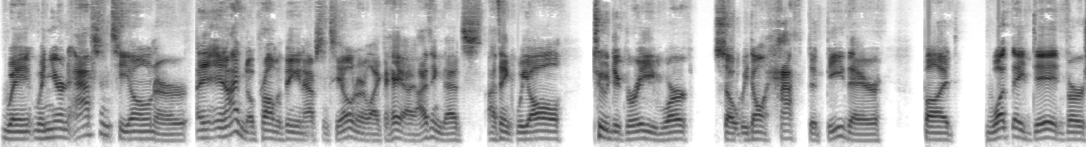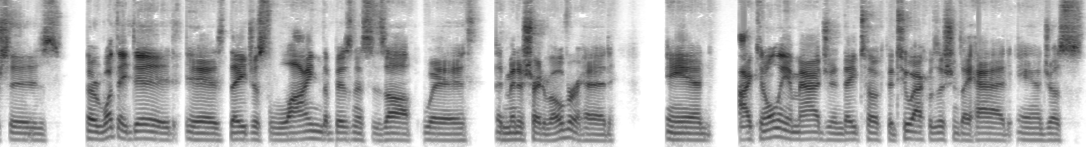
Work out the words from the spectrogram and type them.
when when you're an absentee owner, and I have no problem with being an absentee owner, like, hey, I, I think that's I think we all to a degree work so we don't have to be there. But what they did versus or what they did is they just lined the businesses up with administrative overhead. And I can only imagine they took the two acquisitions they had and just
